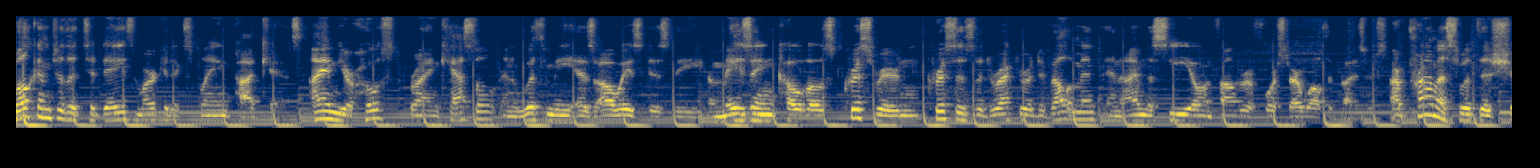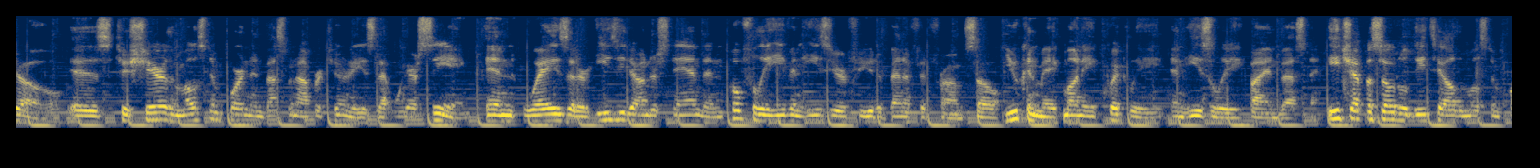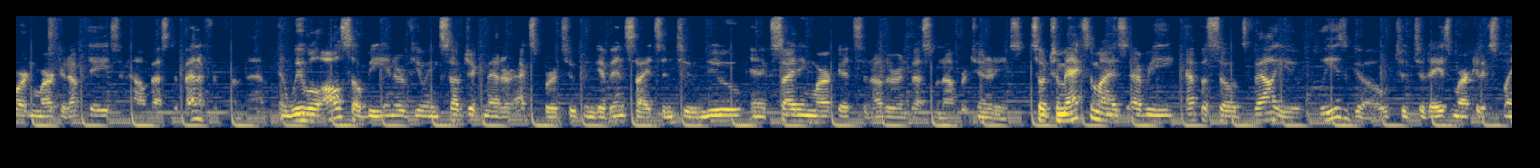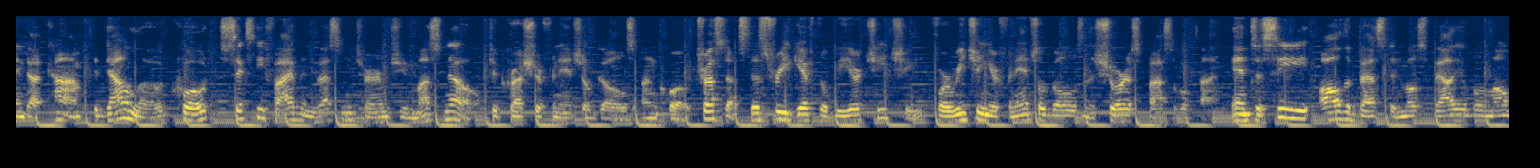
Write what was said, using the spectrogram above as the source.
Welcome to the Today's Market Explained podcast. I am your host, Brian Castle, and with me, as always, is the amazing co host, Chris Reardon. Chris is the Director of Development, and I'm the CEO and founder of Four Star Wealth Advisors. Our promise with this show is to share the most important investment opportunities that we are seeing in ways that are easy to understand and hopefully even easier for you to benefit from so you can make money quickly and easily by investing. Each episode will detail the most important market updates and how best to benefit from them. And we will also be interviewing subject matter experts who can give insights into new and exciting markets and other investment opportunities. So, to maximize every episode's value, please go to today'smarketexplained.com to download, quote, 65 investment terms you must know to crush your financial goals, unquote. Trust us, this free gift will be your cheat sheet for reaching your financial goals in the shortest possible time. And to see all the best and most valuable moments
